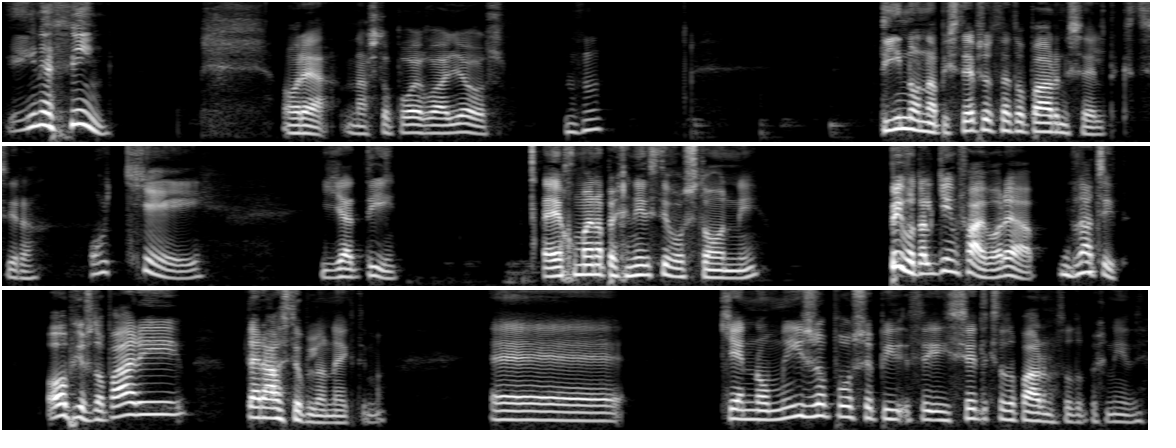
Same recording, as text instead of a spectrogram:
είναι thing. Ωραία, να σου το πω εγώ αλλιώς. Μμμ. Τείνω να πιστέψω ότι θα το πάρουν οι Celtics στη σειρά. Οκ. Γιατί; Έχουμε ένα παιχνίδι στη Βοστόνη. Pivotal Game 5, ωραία. Μμμ. That's it. Όποιος το πάρει, τεράστιο πλεονέκτημα. Ε, και νομίζω πως επί... οι Celtics θα το πάρουν αυτό το παιχνίδι.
